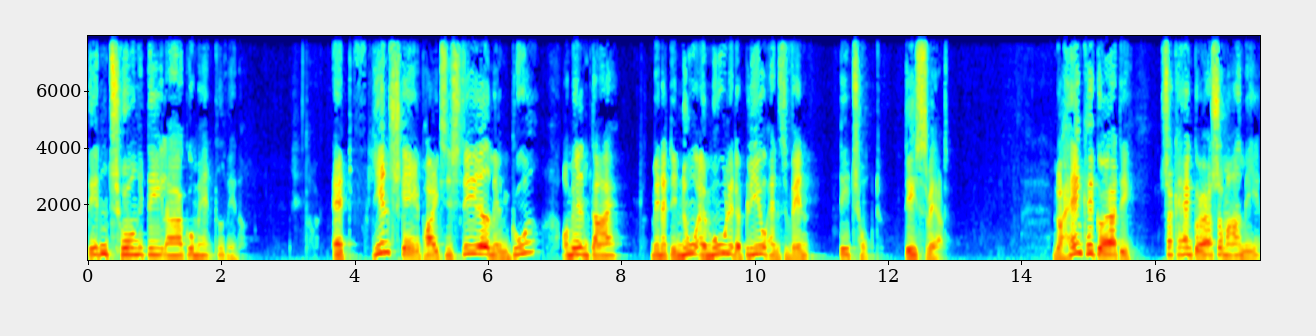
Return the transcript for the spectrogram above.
Det er den tunge del af argumentet, venner. At fjendskab har eksisteret mellem Gud og mellem dig, men at det nu er muligt at blive hans ven, det er tungt. Det er svært. Når han kan gøre det, så kan han gøre så meget mere.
